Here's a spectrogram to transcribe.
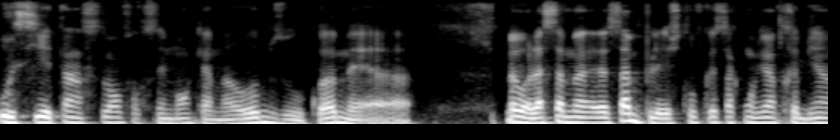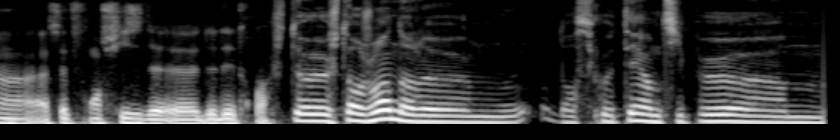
aussi étincelant forcément qu'un Mahomes ou quoi. Mais, euh, mais voilà, ça me, ça me plaît. Je trouve que ça convient très bien à cette franchise de, de Détroit. Je te, je rejoins dans, le, dans ce côté un petit peu euh,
